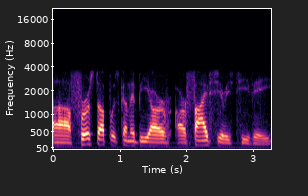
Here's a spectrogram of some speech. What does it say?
Uh, first up was going to be our our five series TV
